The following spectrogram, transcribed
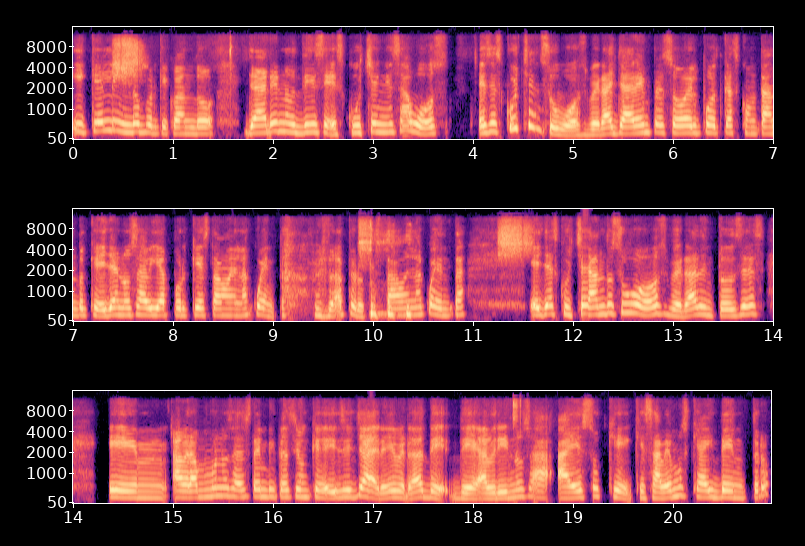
y, qué lindo porque cuando Yare nos dice, escuchen esa voz, es escuchen su voz, ¿verdad? Yare empezó el podcast contando que ella no sabía por qué estaba en la cuenta, ¿verdad? Pero que estaba en la cuenta, ella escuchando su voz, ¿verdad? Entonces, eh, abrámonos a esta invitación que dice Yare, ¿verdad? De, de abrirnos a, a eso que, que sabemos que hay dentro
